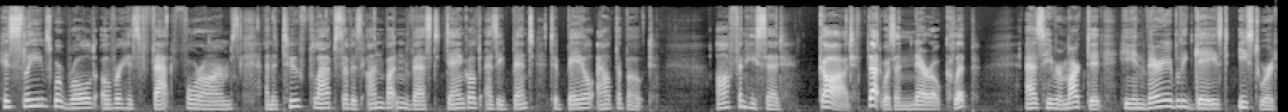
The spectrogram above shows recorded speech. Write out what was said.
His sleeves were rolled over his fat forearms, and the two flaps of his unbuttoned vest dangled as he bent to bail out the boat. Often he said, God, that was a narrow clip. As he remarked it, he invariably gazed eastward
